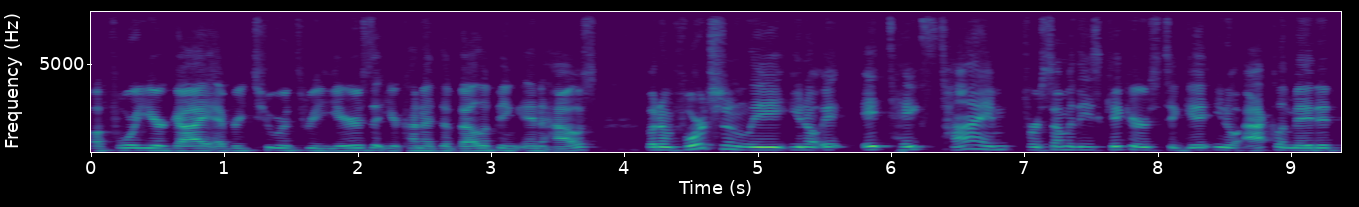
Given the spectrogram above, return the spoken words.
a four year guy every two or three years that you're kind of developing in house. But unfortunately, you know, it, it takes time for some of these kickers to get, you know, acclimated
